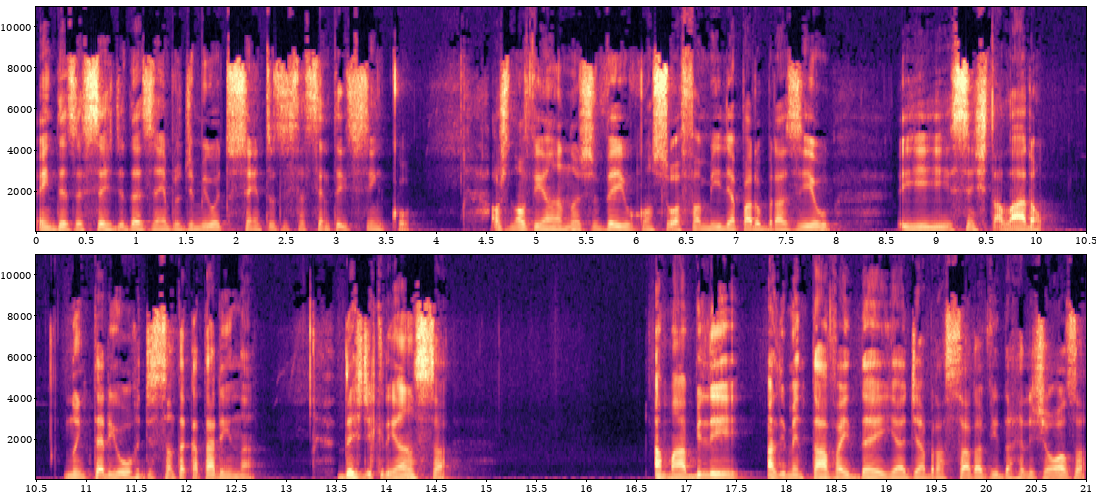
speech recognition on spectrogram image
em 16 de dezembro de 1865. Aos nove anos, veio com sua família para o Brasil e se instalaram no interior de Santa Catarina. Desde criança, Amabile alimentava a ideia de abraçar a vida religiosa,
